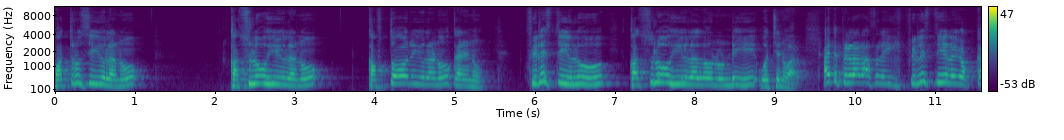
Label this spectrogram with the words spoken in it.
పత్రుసీయులను కస్లూహీయులను కఫ్తోరియులను కనెను. ఫిలిస్తీయులు కస్లూహీయులలో నుండి వచ్చినవారు. అయితే పిల్లలు అసలు ఈ ఫిలిస్తీన్ల యొక్క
